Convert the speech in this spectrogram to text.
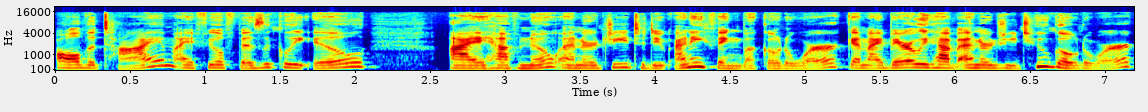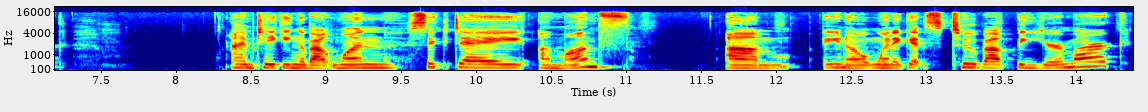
all the time. I feel physically ill. I have no energy to do anything but go to work, and I barely have energy to go to work. I'm taking about one sick day a month, um, you know, when it gets to about the year mark.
